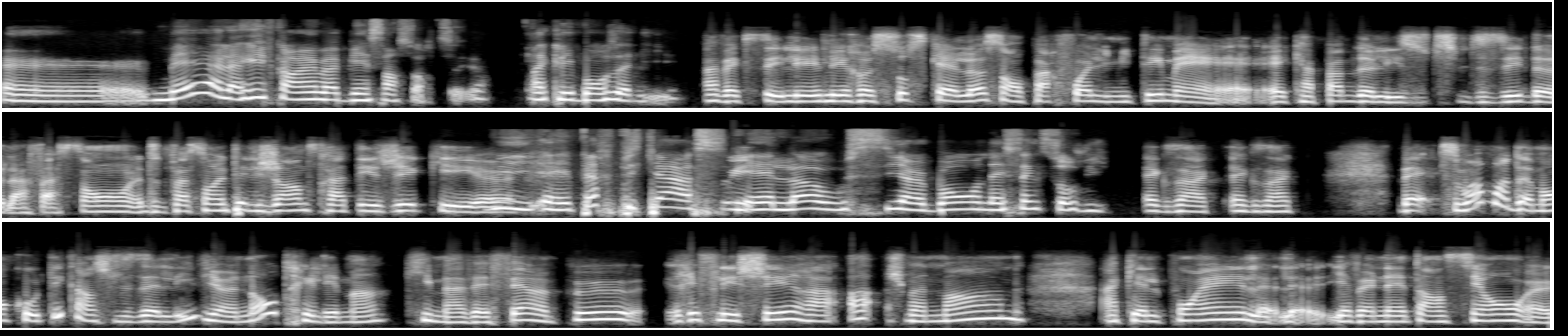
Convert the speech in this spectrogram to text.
Euh, mais elle arrive quand même à bien s'en sortir avec les bons alliés. Avec les, ressources qu'elle a sont parfois limitées, mais elle est capable de les utiliser de la façon, d'une façon intelligente, stratégique et. Euh, oui, elle est perspicace. Et elle a aussi un bon instinct de survie. Exact, exact. Ben, tu vois, moi, de mon côté, quand je lisais le livre, il y a un autre élément qui m'avait fait un peu réfléchir à Ah, je me demande à quel point il y avait une intention euh,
